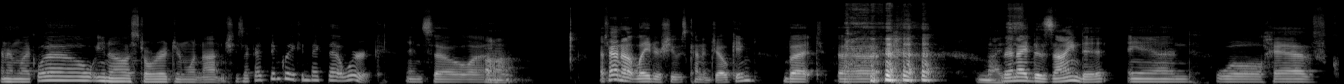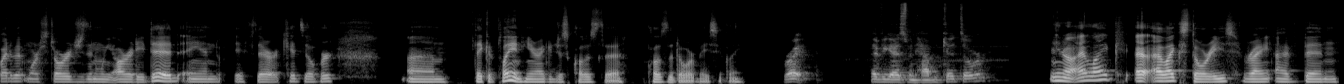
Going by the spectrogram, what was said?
And I'm like, "Well, you know, storage and whatnot." And she's like, "I think we can make that work." And so uh, Uh I found out later she was kind of joking, but uh, nice. Then I designed it and we'll have quite a bit more storage than we already did. And if there are kids over, um, they could play in here. I could just close the close the door basically. right. Have you guys been having kids over? You know, I like I I like stories, right? I've been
